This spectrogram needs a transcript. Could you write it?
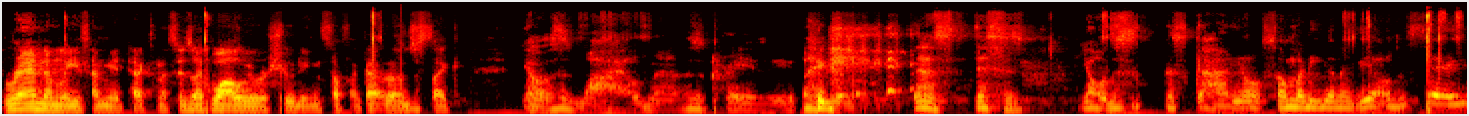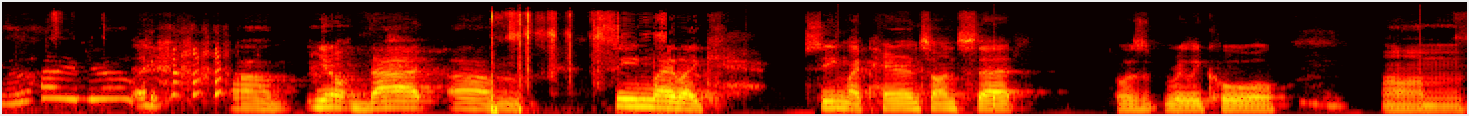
randomly sent me a text message like while we were shooting and stuff like that. I was just like, yo, this is wild, man. This is crazy. Like this, this is. Yo, this is this guy. Yo, somebody gonna be yo the same hi, yo. Like, um, you know that um, seeing my like seeing my parents on set was really cool. Um,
